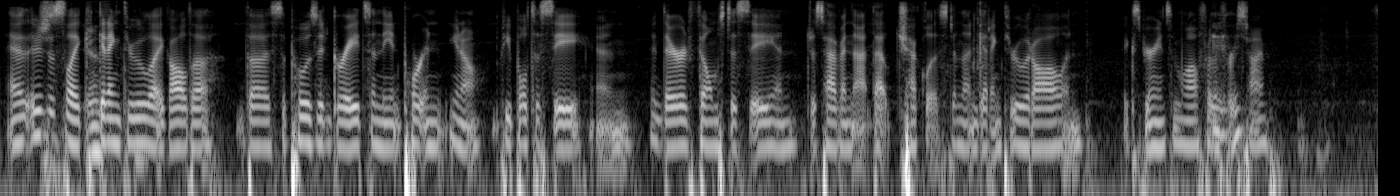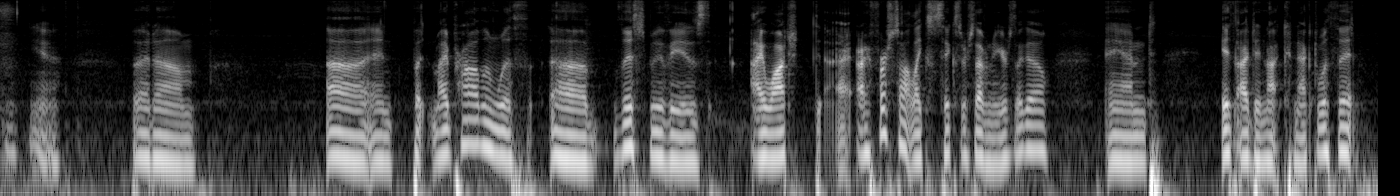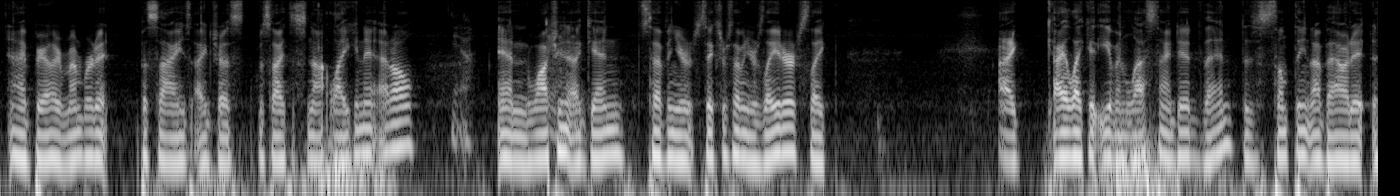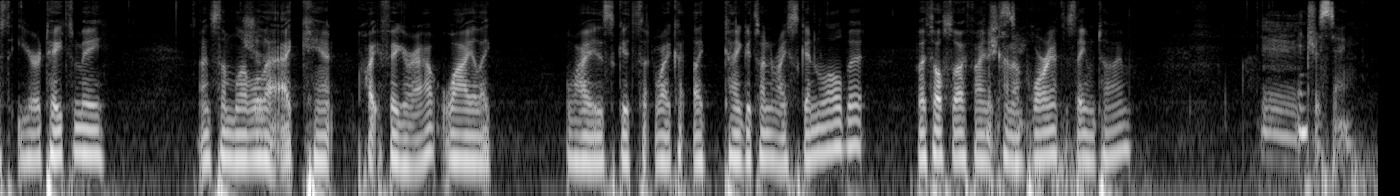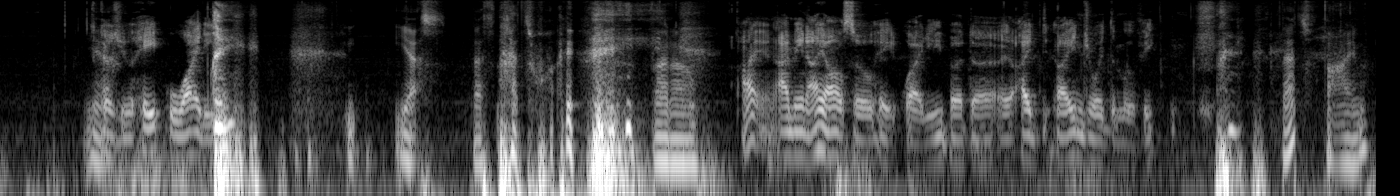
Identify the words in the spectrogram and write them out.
It was just like Yeah. getting through like all the the supposed greats and the important, you know, people to see and their films to see and just having that that checklist and then getting through it all and experiencing them all for the Mhm. first time. Yeah, but um, uh, and but my problem with uh this movie is I watched I, I first saw it like six or seven years ago, and it I did not connect with it, and I barely remembered it. Besides, I just besides just not liking it at all. Yeah. And watching it Mhm. again seven years, six or seven years later, it's like I I like it even less than I did then. There's something about it just irritates me on some level Sure. that I can't quite figure out why like why this gets why it like kind of gets under my skin a little bit, but it's also I find it kind of boring at the same time. Mm, Interesting. Yeah. Because you hate Whitey. Yes. That's that's why. but um I I mean I also hate Whitey, but uh, I I enjoyed the movie. That's fine.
